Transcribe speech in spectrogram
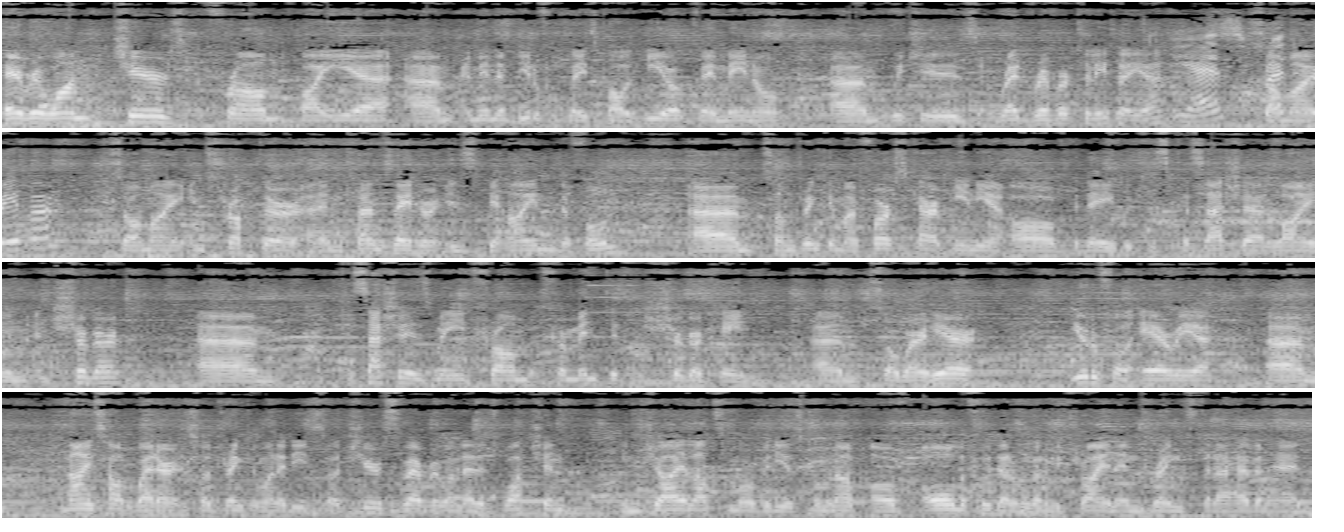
Hey everyone, cheers from Bahia. Um, I'm in a beautiful place called Rio Vermelho, um, which is Red River, Talita, yeah? Yes, So Red my- River. So my instructor and translator is behind the phone. Um, so I'm drinking my first carapinha of the day, which is casacha, lime and sugar. Um, casacha is made from fermented sugar cane. Um, so we're here, beautiful area, um, nice hot weather, so drinking one of these. So cheers to everyone that is watching. Enjoy lots of more videos coming up of all the food that I'm going to be trying and drinks that I haven't had.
